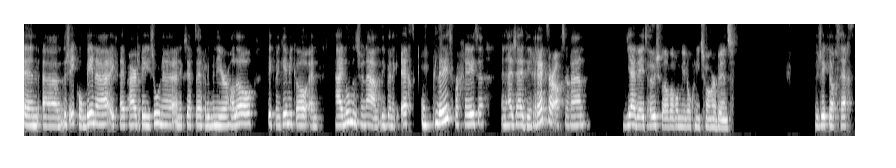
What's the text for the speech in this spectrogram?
En ehm, dus ik kom binnen, ik geef haar drie zoenen en ik zeg tegen die meneer, hallo, ik ben Kimiko. En hij noemde zijn naam, die ben ik echt compleet vergeten. En hij zei direct daarachteraan, jij weet heus wel waarom je nog niet zwanger bent. Dus ik dacht echt,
